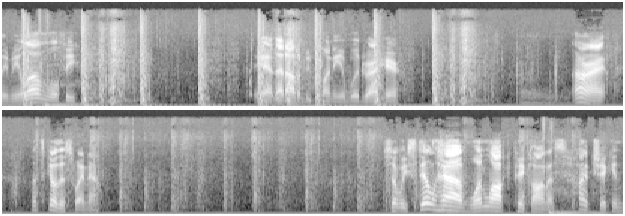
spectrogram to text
Leave me alone, Wolfie. Yeah, that ought to be plenty of wood right here. Alright. Let's go this way now. So we still have one lockpick on us. Hi, chicken.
